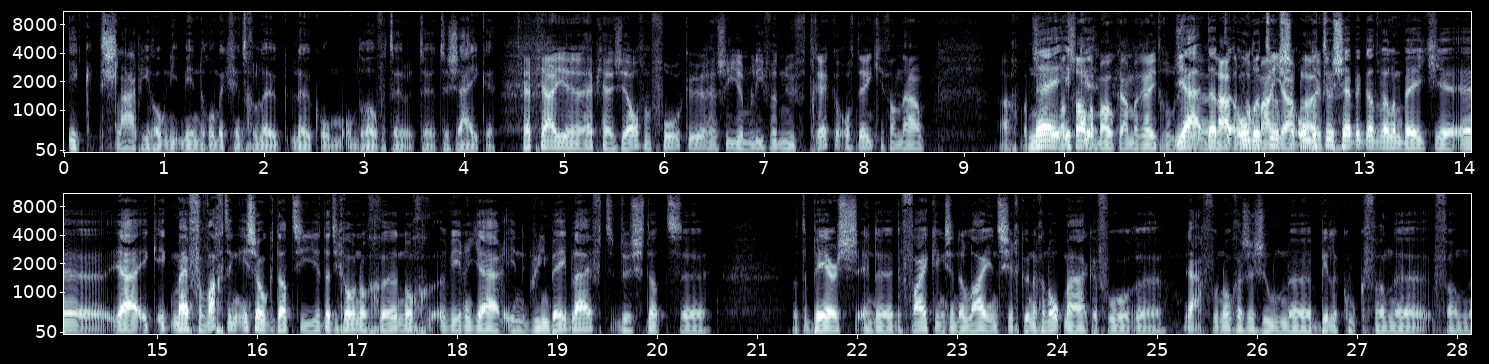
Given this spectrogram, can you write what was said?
ik slaap hier ook niet minder om. Ik vind het leuk, leuk om, om erover te, te, te zeiken. Heb jij, eh, heb jij zelf een voorkeur? Zie je hem liever nu vertrekken? Of denk je van nou, ach, wat, Nee, zal, wat ik, zal eh, hem ook aan mijn reet roesten? Ja, Eh, dat, Laat ondertussen, ondertussen heb ik dat wel een beetje. eh, ja, ik, ik, mijn verwachting is ook dat hij, dat hij gewoon nog, nog weer een jaar in Green Bay blijft. Dus dat, dat de Bears en de, de Vikings en de Lions zich kunnen gaan opmaken voor, ja, voor nog een seizoen billenkoek van, van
